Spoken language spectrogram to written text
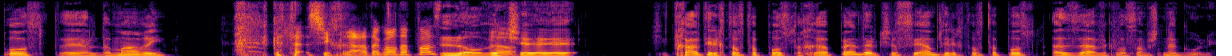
פוסט אה, על דמארי. שחררת כבר את הפוסט? לא, לא. וכשהתחלתי לכתוב את הפוסט אחרי הפנדל, כשסיימתי לכתוב את הפוסט, אז זהבי כבר שם שני גולים.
